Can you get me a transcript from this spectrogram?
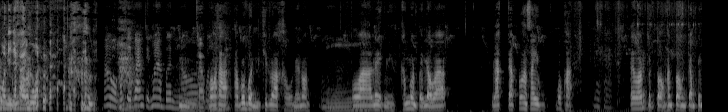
งวดนี้จะขายงวด เอ้าก็คือบ้านสิมาเบิ่นเนาะครับเพราะถ้าถ้าบ่เบิ่นคิดว่าเขาแน่นอน อืมเพราะว่าเลขนี่คำนวณไปแล้วว่าหลักจับว่าใส่บ่ขาดนี่ค่ะแต่ว่ามันเป็นตองคันตองจำเป็น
